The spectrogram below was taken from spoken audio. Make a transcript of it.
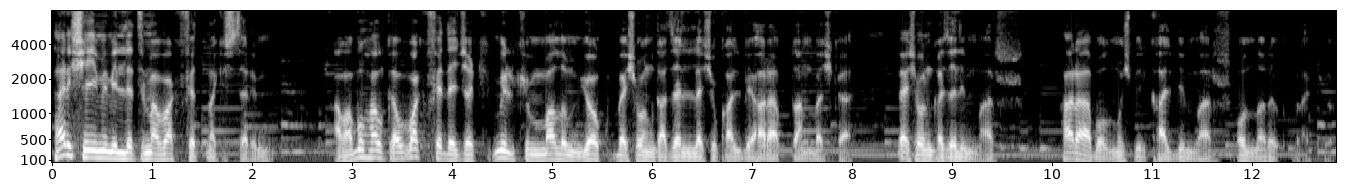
Her şeyimi milletime vakfetmek isterim. Ama bu halka vakfedecek mülküm malım yok. Beş on gazelle şu kalbi haraptan başka. Beş on gazelim var. Harap olmuş bir kalbim var. Onları bırakıyorum.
